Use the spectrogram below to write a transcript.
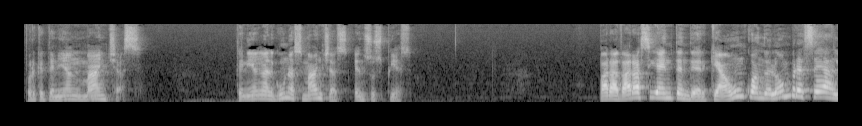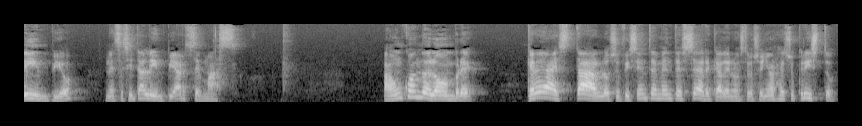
porque tenían manchas, tenían algunas manchas en sus pies. Para dar así a entender que aun cuando el hombre sea limpio, necesita limpiarse más aun cuando el hombre crea estar lo suficientemente cerca de nuestro Señor Jesucristo,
